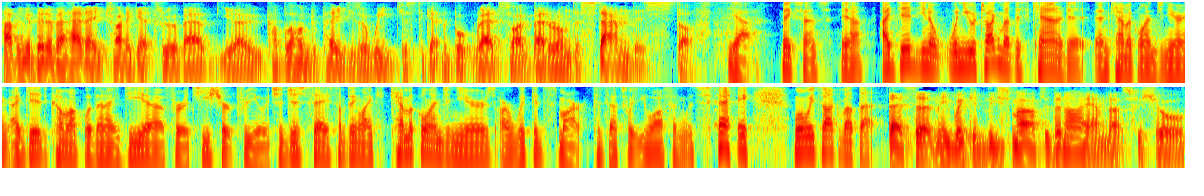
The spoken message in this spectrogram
having a bit of a headache trying to get through about, you know, a couple of hundred pages a week just to get the book read so I better understand this stuff. Yeah. Makes sense. Yeah. I did, you know, when you were talking about this candidate and chemical engineering, I did come up with an idea for a t shirt for you. It should just say something like chemical engineers are wicked smart, because that's what you often would say when we talk about that. They're certainly wickedly smarter than I am, that's for sure.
